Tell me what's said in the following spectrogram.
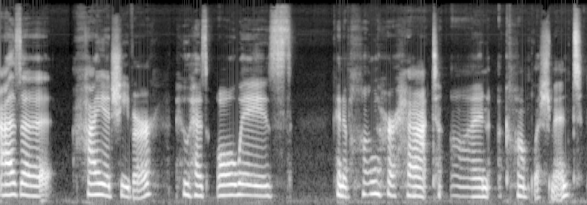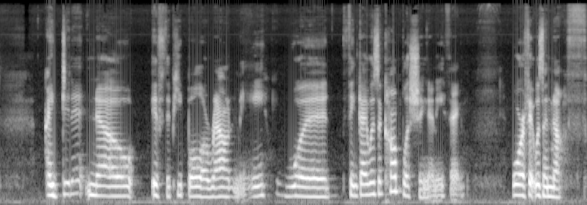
as a high achiever, who has always kind of hung her hat on accomplishment. I didn't know if the people around me would think I was accomplishing anything or if it was enough.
